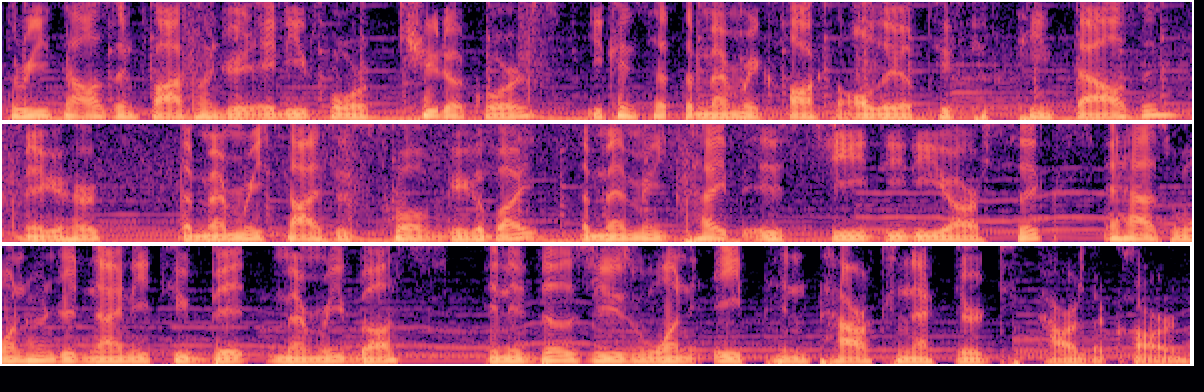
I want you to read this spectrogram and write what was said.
3584 CUDA cores. You can set the memory clocks all the way up to 15,000 megahertz. The memory size is 12 gigabyte. The memory type is GDDR6. It has 192-bit memory bus, and it does use one 8-pin power connector to power the card.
